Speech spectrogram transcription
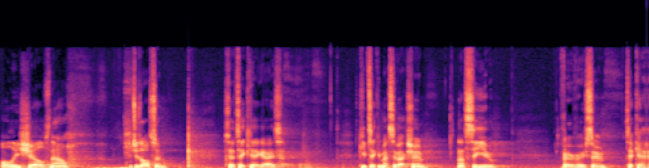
all these shelves now, which is awesome. So take care, guys. Keep taking massive action. I'll see you very, very soon. Take care.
